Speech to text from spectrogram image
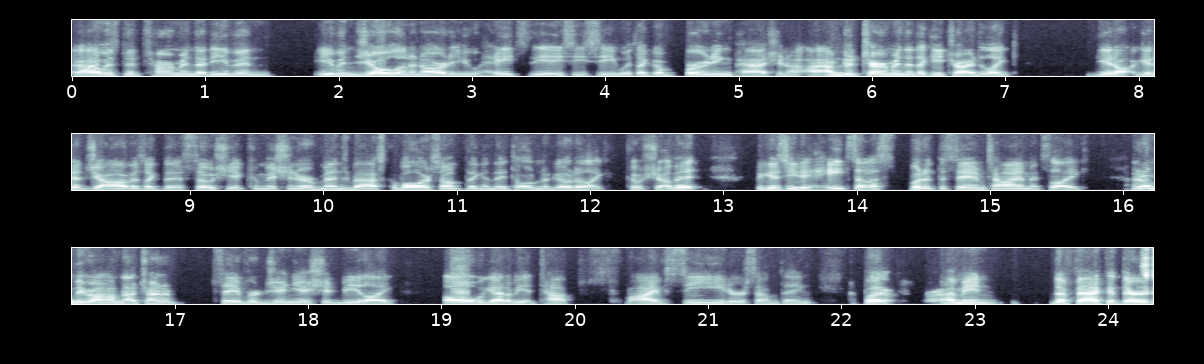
like I was determined that even even Joe Lunardi, who hates the ACC with like a burning passion, I, am determined that like he tried to like get a, get a job as like the associate commissioner of men's basketball or something, and they told him to go to like go shove it because he hates us. But at the same time, it's like I don't be wrong. I'm not trying to say Virginia should be like, oh, we got to be a top five seed or something. But yeah, right. I mean, the fact that they're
